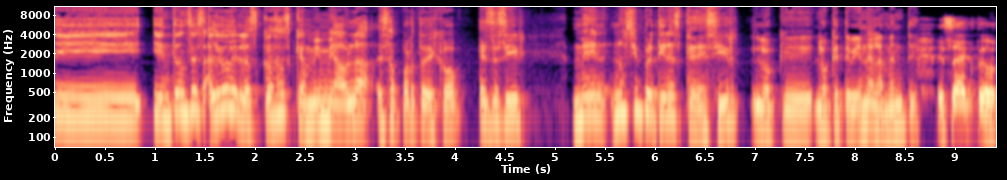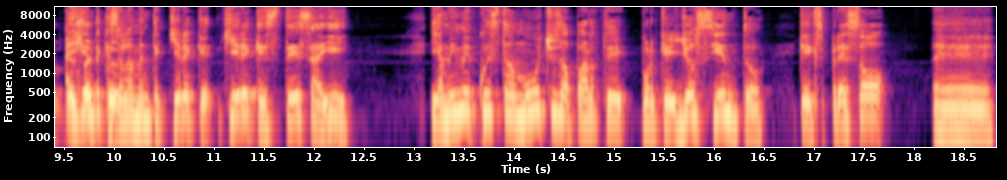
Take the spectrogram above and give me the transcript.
Y, y entonces algo de las cosas que a mí me habla esa parte de Job es decir, men, no siempre tienes que decir lo que, lo que te viene a la mente. Exacto. Hay gente que solamente quiere que, quiere que estés ahí. Y a mí me cuesta mucho esa parte porque yo siento que expreso eh,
